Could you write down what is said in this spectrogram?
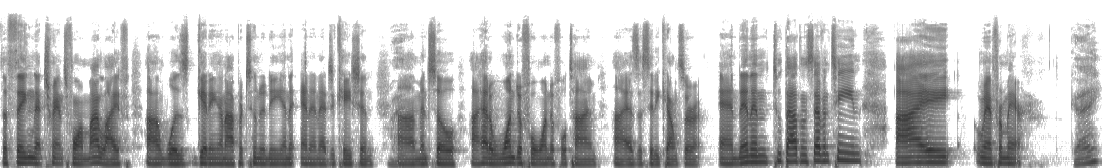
the thing that transformed my life uh, was getting an opportunity and, and an education. Um, and so I had a wonderful, wonderful time uh, as a city councilor. And then in 2017, I ran for mayor. okay.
